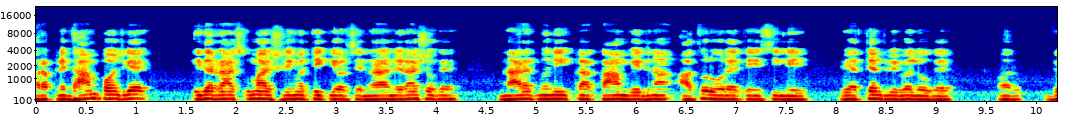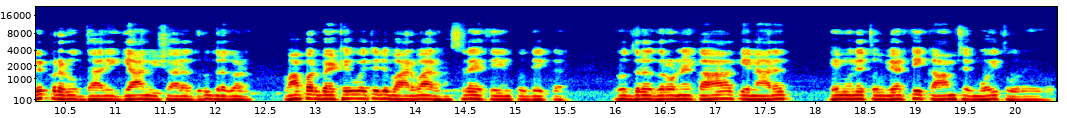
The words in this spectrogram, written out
और अपने धाम पहुँच गए। इधर राजकुमार श्रीमती की ओर से निराश हो गए। नारद मुनि का काम वेदना आतुर हो रहे थे इसीलिए वे अत्यंत विबल हो गए और विप्र रूपधारी ज्ञान विशारद रुद्रगण वहाँ पर बैठे हुए थे जो बार बार हंस रहे थे इनको देखकर। रुद्रगणों ने कहा कि नारद हे मुने तुम व्यर्थी काम से मोहित हो रहे हो।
